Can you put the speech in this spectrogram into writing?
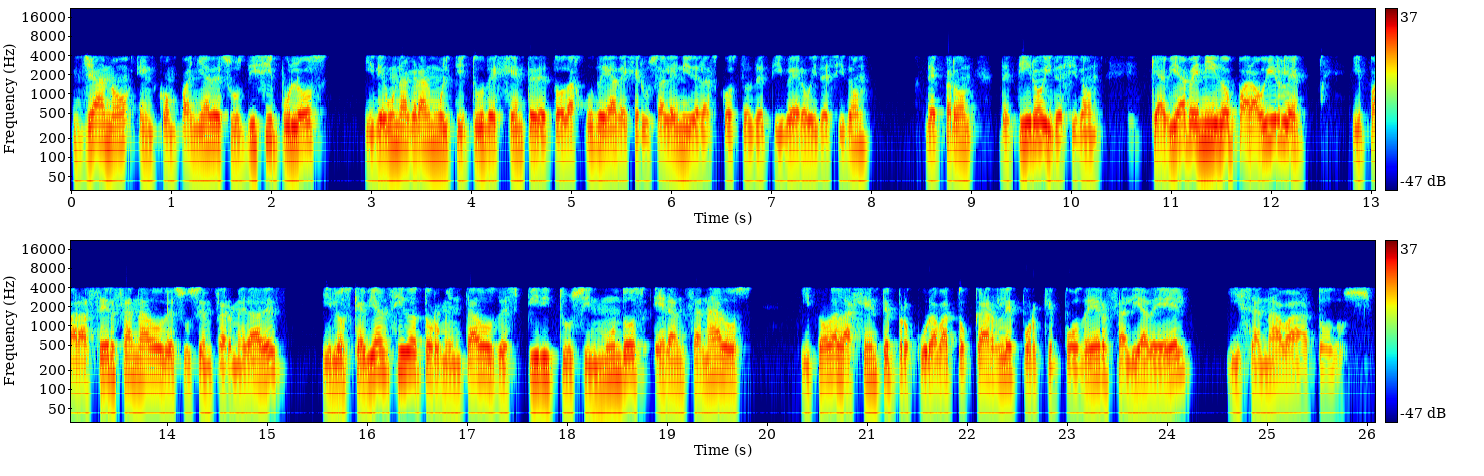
llano en compañía de sus discípulos y de una gran multitud de gente de toda Judea, de Jerusalén y de las costas de Tibero y de Sidón, de perdón, de Tiro y de Sidón, que había venido para oírle y para ser sanado de sus enfermedades, y los que habían sido atormentados de espíritus inmundos eran sanados, y toda la gente procuraba tocarle porque poder salía de él y sanaba a todos.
